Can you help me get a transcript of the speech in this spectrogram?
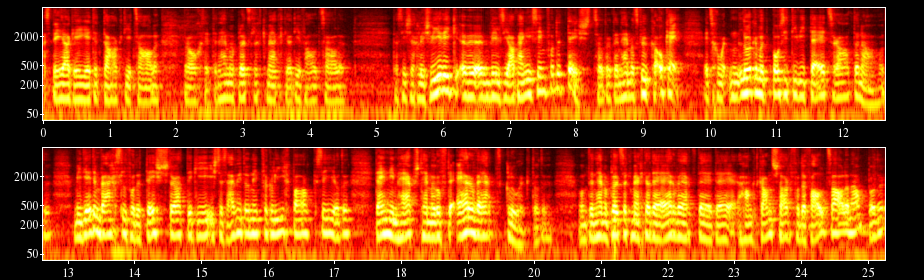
das BAG jeden Tag die Zahlen gebracht hat. Dann haben wir plötzlich gemerkt, ja, die Fallzahlen das ist ein bisschen schwierig, äh, weil sie abhängig sind von den Tests. Oder? Dann haben wir das Gefühl, okay, jetzt schauen wir die Positivitätsraten an. Oder? Mit jedem Wechsel von der Teststrategie ist das auch wieder nicht vergleichbar gewesen. Oder? Dann im Herbst haben wir auf den R-Wert geschaut. Oder? Und dann haben wir plötzlich gemerkt, ja, der R-Wert der, der hängt ganz stark von den Fallzahlen ab. Oder?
